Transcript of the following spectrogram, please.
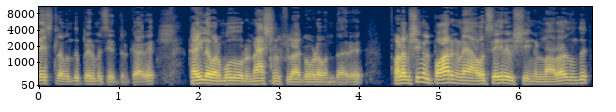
ரேஸில் வந்து பெருமை சேர்த்துருக்காரு. கையில் வரும்போது ஒரு நேஷ்னல் ஃப்ளாகோடு வந்தார். பல விஷயங்கள் பாருங்களேன் அவர் செய்கிற விஷயங்கள்லாம். அதாவது வந்து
